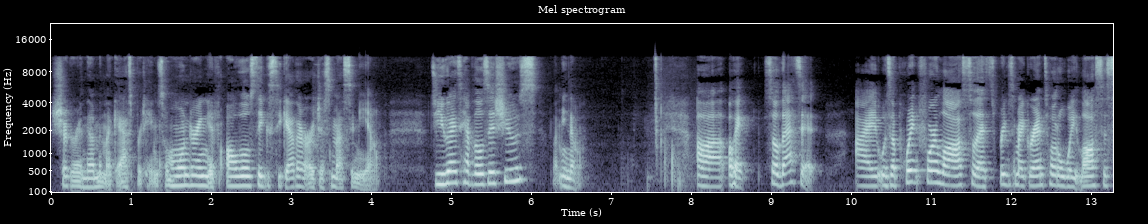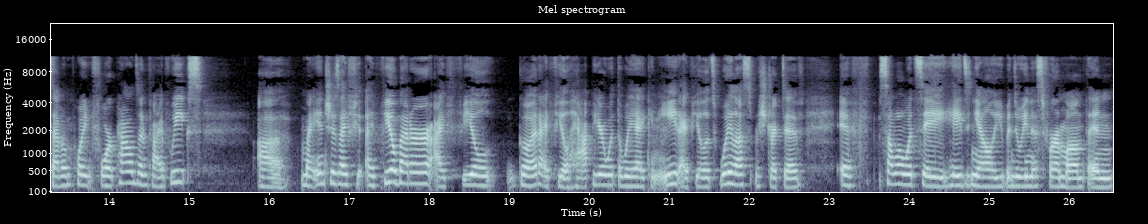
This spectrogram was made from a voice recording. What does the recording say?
sugar in them and like aspartame. So I'm wondering if all those things together are just messing me up. Do you guys have those issues? Let me know. Uh, okay, so that's it. I was a 0.4 loss, so that brings my grand total weight loss to 7.4 pounds in five weeks. Uh, my inches, I, I feel better. I feel good. I feel happier with the way I can eat. I feel it's way less restrictive. If someone would say, hey, Danielle, you've been doing this for a month and,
